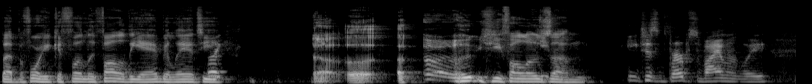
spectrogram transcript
But before he could fully follow the ambulance, he Like- uh, uh, uh, uh, he follows um he just burps violently.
